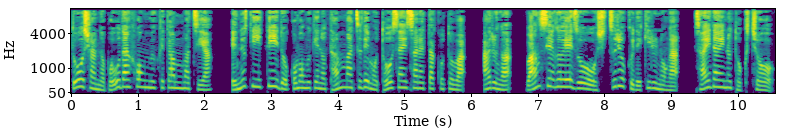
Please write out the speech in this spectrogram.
同社のボーダフォン向け端末や NTT ドコモ向けの端末でも搭載されたことはあるが、ワンセグ映像を出力できるのが最大の特徴。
